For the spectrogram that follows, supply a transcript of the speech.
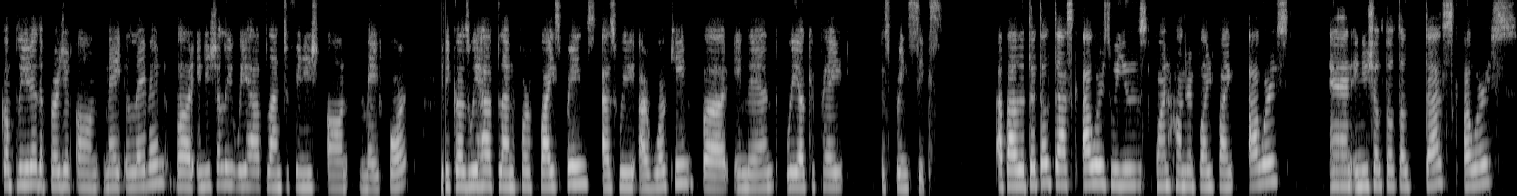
completed the project on May 11, but initially we have planned to finish on May 4 because we have planned for five sprints as we are working, but in the end we occupied sprint six. About the total task hours, we use 100.5 hours and initial total task hours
